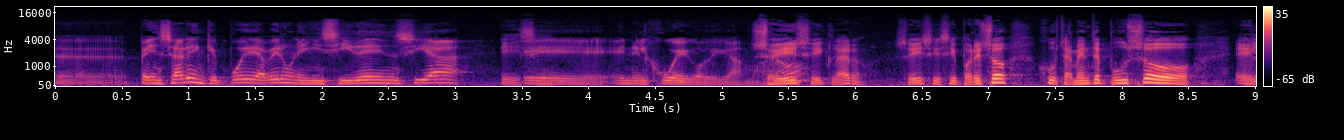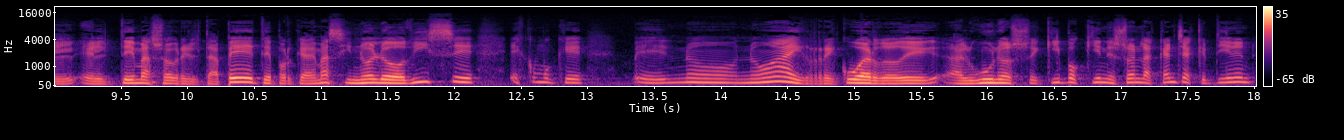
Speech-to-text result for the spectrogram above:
eh, pensar en que puede haber una incidencia sí. eh, en el juego, digamos. Sí, ¿no? sí, claro. Sí, sí, sí. Por eso justamente puso el, el tema sobre el tapete, porque además si no lo dice, es como que eh, no, no hay recuerdo de algunos equipos quiénes son las canchas que tienen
